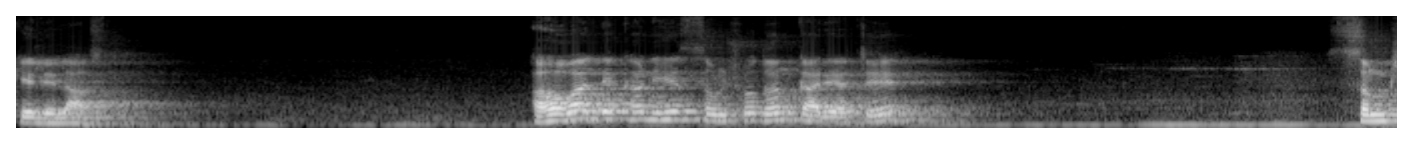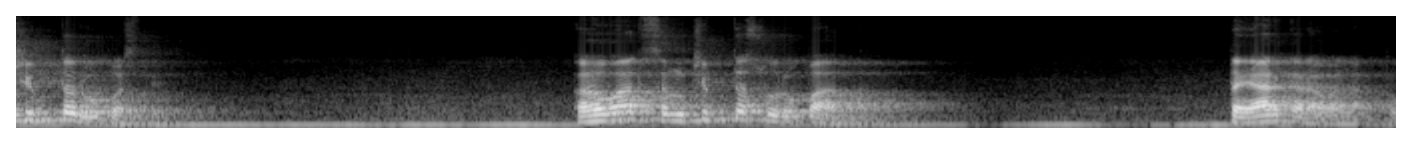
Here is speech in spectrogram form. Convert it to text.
केलेला असतो. अहवाल लेखन हे संशोधन कार्याचे संक्षिप्त रूप असते. अहवाल संक्षिप्त स्वरूपात तयार करावा लागतो.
